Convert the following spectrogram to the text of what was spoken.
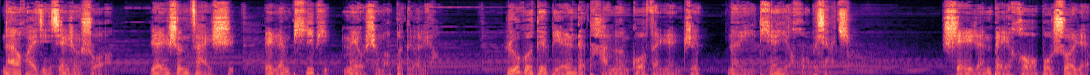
南怀瑾先生说：“人生在世，被人批评没有什么不得了。如果对别人的谈论过分认真，那一天也活不下去。谁人背后不说人，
